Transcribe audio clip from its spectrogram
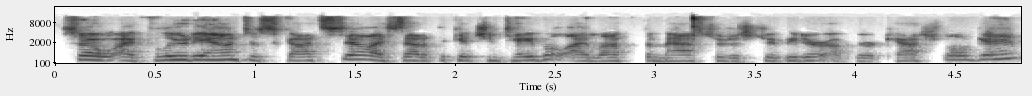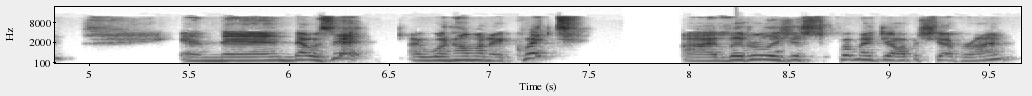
So I flew down to Scottsdale. I sat at the kitchen table. I left the master distributor of their cash flow game. And then that was it. I went home and I quit. I literally just quit my job at Chevron,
